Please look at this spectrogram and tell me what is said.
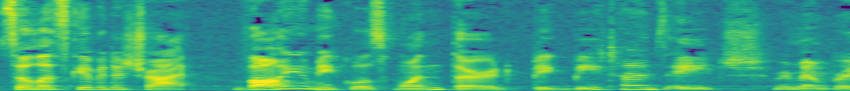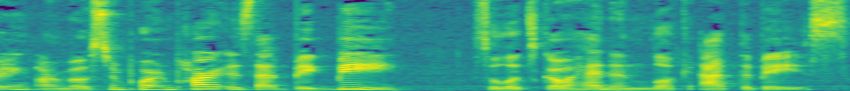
So let's give it a try. Volume equals 1 third big B times H. Remembering our most important part is that big B. So let's go ahead and look at the base.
